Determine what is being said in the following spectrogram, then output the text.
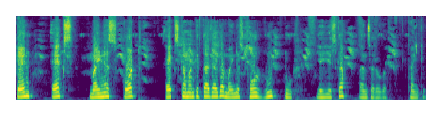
Tan x minus cot x का मान कितना आ जाएगा? Minus four root two. यही इसका आंसर होगा। Thank you.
